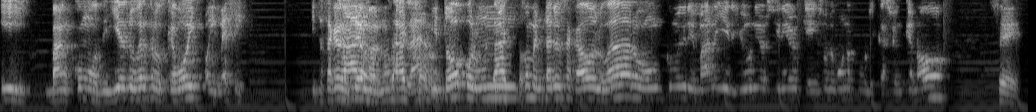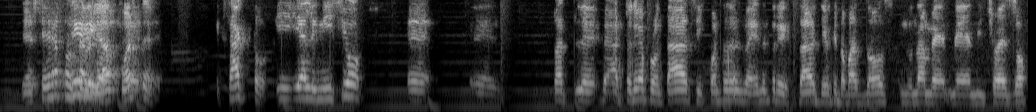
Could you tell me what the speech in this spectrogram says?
y van como 10 lugares a los que voy, oye, Messi. Y te sacan Claro, el tema, ¿no? exacto. Y todo por un Exacto. comentario sacado del lugar o un community manager, junior, senior que hizo alguna publicación que no. Sí. Es responsabilidad digo, fuerte. Exacto. Y, y al inicio, eh, eh, le- Antonio me preguntaba si cuántas veces me habían entrevistado, digo que nomás dos, en una me, me han dicho eso.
